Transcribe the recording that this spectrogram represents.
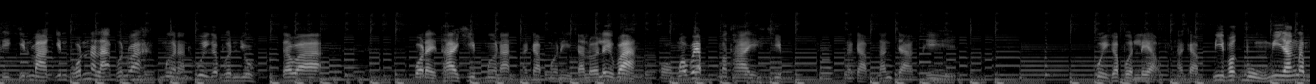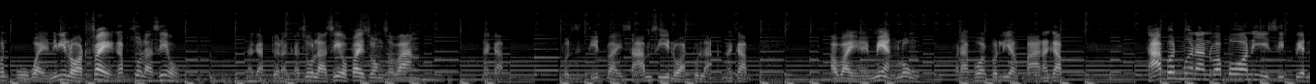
ที่กินหมากกินผลนั่นแหละเพิ่นว่าเมื่อนั้นคุยกับเพิ่นอยู่ แต่ว่า บ่ได้ถ่ายคลิปมือนั้นนะครับมือนี้จะลอยเลยว่างออกมาแวบมาถ่ายคลิปนะครับหลังจากที่คุยกับเพิ่นแล้วนะครับมีผักบุ้งมียังนะเพิ่นปลูกไว้นี่มีหลอดไฟครับโซลาเซลล์นะครับตัวนั้นก็โซลาเซลล์ไฟส่องสว่างนะครับเพิ่นสิติดไว้สามสี่หลอดพุ่นละนะครับเอาไว้ให้แม่งลงปลาพอดเพิ่นเลี้ยงปลานะครับถามเพิ่นเมื่อนั้นว่าบ่อนี่สิเป็น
